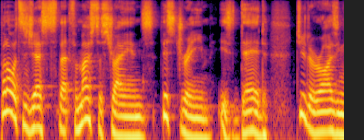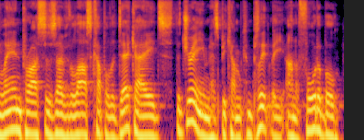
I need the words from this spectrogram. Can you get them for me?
but I would suggest that for most Australians, this dream is dead. Due to rising land prices over the last couple of decades, the dream has become completely unaffordable.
